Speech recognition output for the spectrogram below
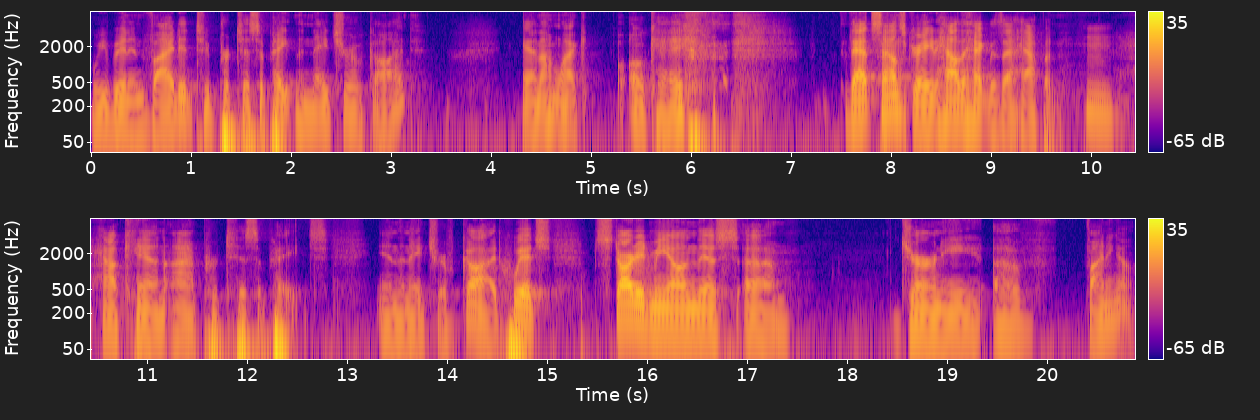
we've been invited to participate in the nature of God, and I'm like, okay, that sounds great. How the heck does that happen? Hmm. How can I participate in the nature of God? Which started me on this um, journey of finding out.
